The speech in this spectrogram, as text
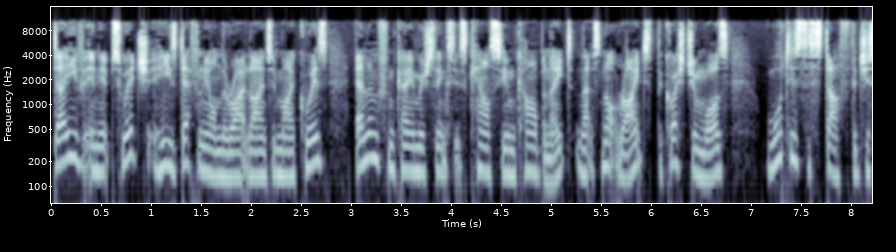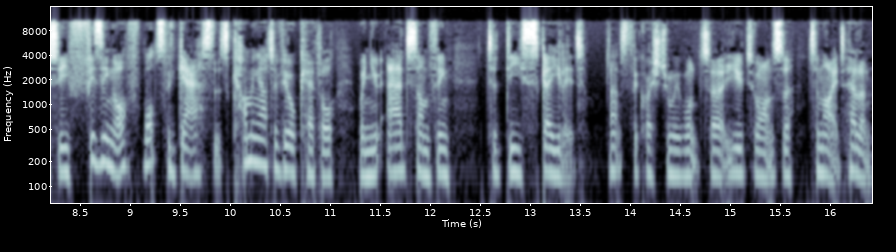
Dave in Ipswich, he's definitely on the right lines in my quiz. Ellen from Cambridge thinks it's calcium carbonate. That's not right. The question was, what is the stuff that you see fizzing off? What's the gas that's coming out of your kettle when you add something to descale it? That's the question we want uh, you to answer tonight. Helen.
